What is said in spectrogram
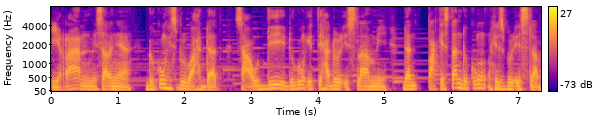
Iran misalnya dukung Hizbul Wahdat, Saudi dukung Ittihadul Islami, dan Pakistan dukung Hizbul Islam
